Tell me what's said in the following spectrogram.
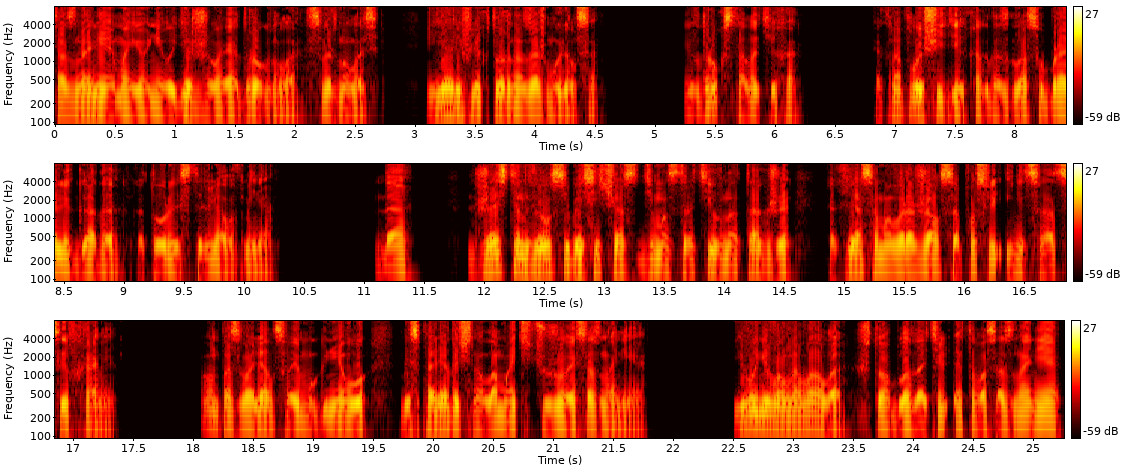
Сознание мое, не выдерживая, дрогнуло, свернулось, и я рефлекторно зажмурился. И вдруг стало тихо, как на площади, когда с глаз убрали гада, который стрелял в меня. Да, Джастин вел себя сейчас демонстративно так же, как я самовыражался после инициации в храме. Он позволял своему гневу беспорядочно ломать чужое сознание. Его не волновало, что обладатель этого сознания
